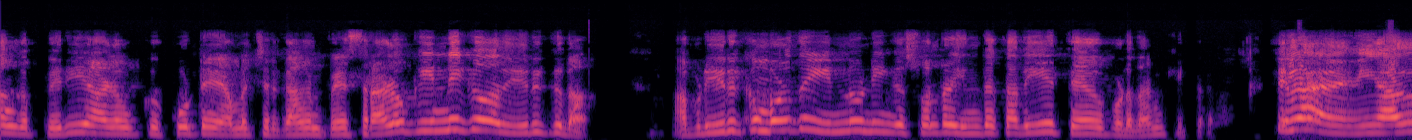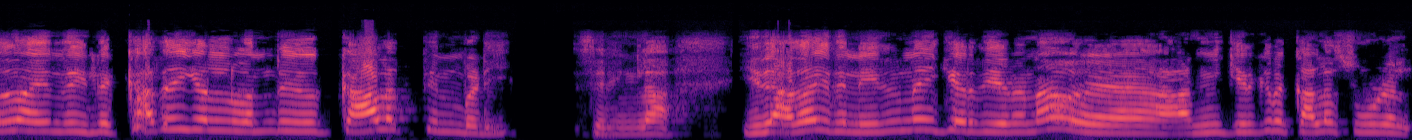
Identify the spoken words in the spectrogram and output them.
அங்க பெரிய அளவுக்கு கூட்டணி அமைச்சிருக்காங்கன்னு பேசுற அளவுக்கு இன்னைக்கும் அது இருக்குதான். அப்படி இருக்கும்பொழுது இன்னும் நீங்க சொல்ற இந்த கதையே தேவைப்படுதான்னு கேக்குறேன். இல்ல நீங்க அதுதான் இந்த இந்த கதைகள் வந்து காலத்தின்படி சரிங்களா? இது அதான் இது நிர்ணயிக்கிறது என்னன்னா அன்னைக்கு இருக்கிற கல சூழல்.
